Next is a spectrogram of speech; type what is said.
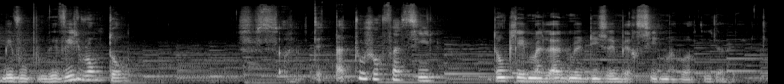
Mais vous pouvez vivre longtemps. Ça peut-être pas toujours facile. Donc les malades me disaient merci de m'avoir dit la vérité.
